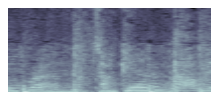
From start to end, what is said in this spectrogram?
your breath talking about.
